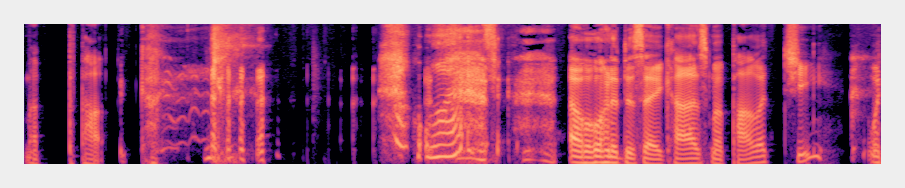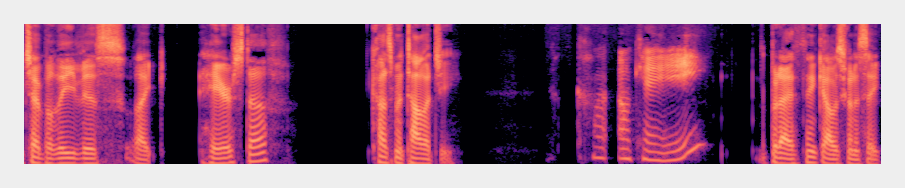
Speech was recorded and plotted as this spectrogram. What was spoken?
what? I wanted to say cosmopology, which I believe is like hair stuff. Cosmetology. Co- Okay. But I think I was going to say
